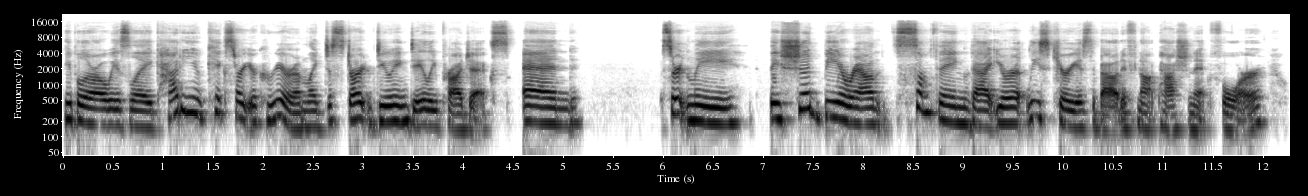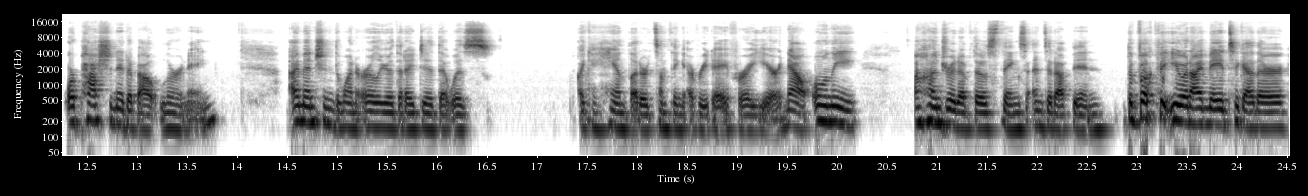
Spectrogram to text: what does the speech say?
People are always like how do you kickstart your career? I'm like just start doing daily projects. And certainly they should be around something that you're at least curious about, if not passionate for, or passionate about learning. I mentioned the one earlier that I did that was like I hand lettered something every day for a year. Now, only a hundred of those things ended up in the book that you and I made together.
